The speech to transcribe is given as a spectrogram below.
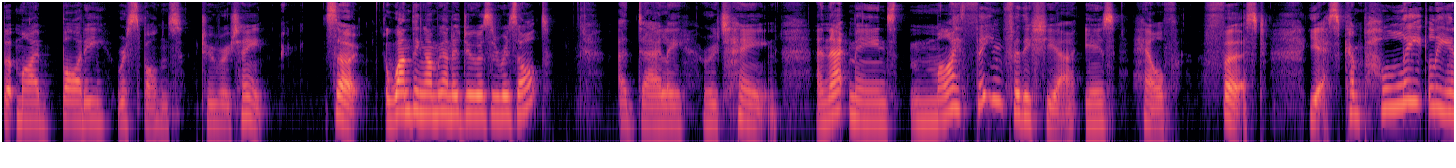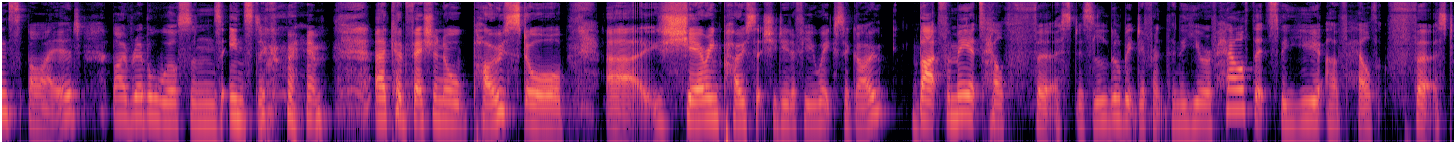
but my body responds to routine. So, one thing I'm going to do as a result a daily routine. And that means my theme for this year is health first. Yes, completely inspired by Rebel Wilson's Instagram uh, confessional post or uh, sharing post that she did a few weeks ago. But for me, it's health first. It's a little bit different than the year of health. It's the year of health first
